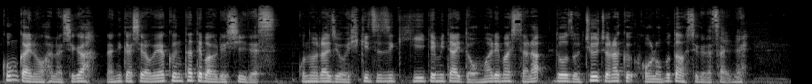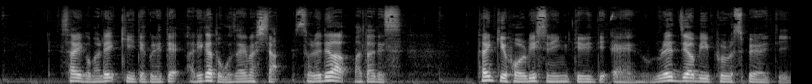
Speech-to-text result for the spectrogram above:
今回のお話が何かしらお役に立てば嬉しいです。このラジオを引き続き聞いてみたいと思われましたら、どうぞ躊躇なくフォローボタンを押してくださいね。最後まで聞いてくれてありがとうございました。それではまたです。Thank you for listening till the end. Let there be prosperity.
